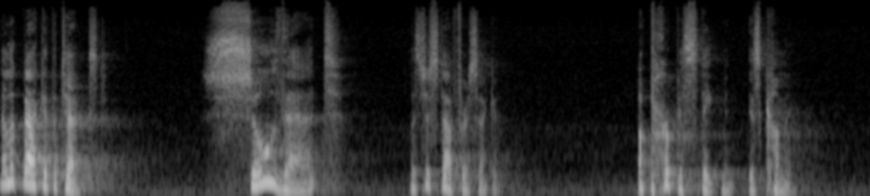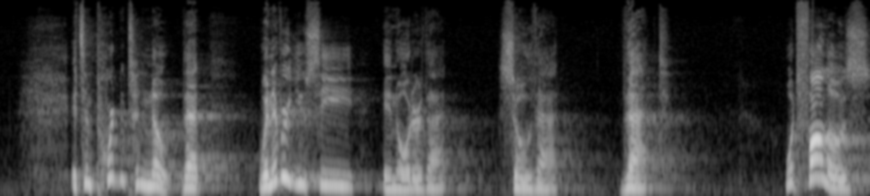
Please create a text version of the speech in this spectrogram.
now look back at the text. So that, let's just stop for a second. A purpose statement is coming. It's important to note that whenever you see in order that, so that, that, what follows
